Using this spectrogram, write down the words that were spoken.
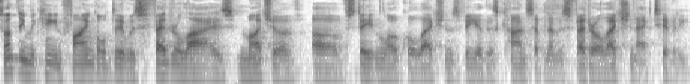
Something McCain Feingold did was federalize much of, of state and local elections via this concept known as federal election activity.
